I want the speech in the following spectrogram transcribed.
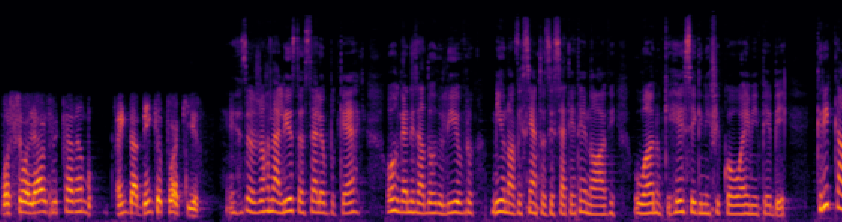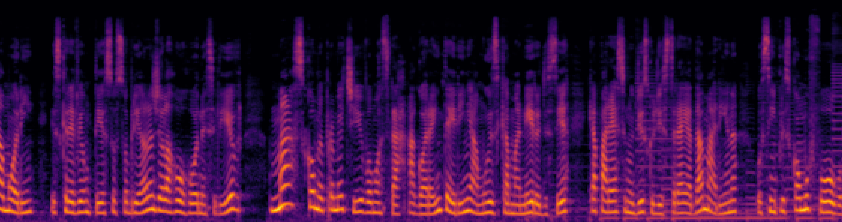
Você olhava e dizia, caramba, ainda bem que eu estou aqui. Esse é o jornalista Célio Albuquerque, organizador do livro 1979, o ano que ressignificou a MPB. Crica Amorim escreveu um texto sobre Ângela Rorô nesse livro, mas, como eu prometi, vou mostrar agora inteirinha a música Maneira de Ser, que aparece no disco de estreia da Marina, O Simples Como Fogo.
